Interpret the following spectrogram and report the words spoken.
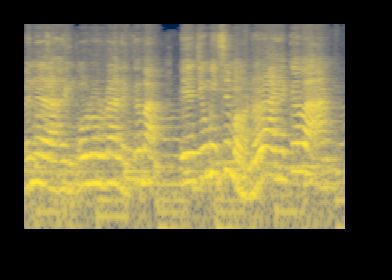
Bên này là hình Aurora này các bạn. Bây giờ chúng mình sẽ mở nó ra nha các bạn.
